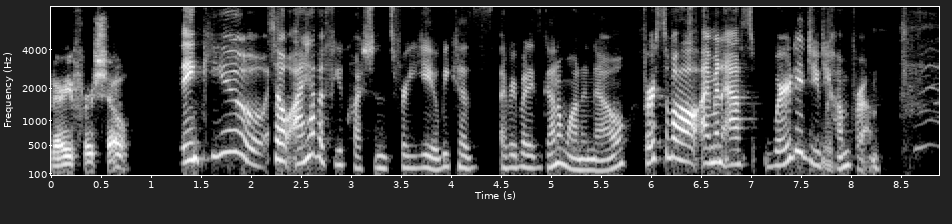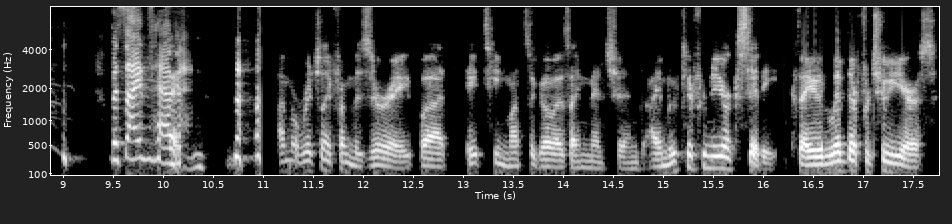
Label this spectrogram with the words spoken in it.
very first show. Thank you. So, I have a few questions for you because everybody's going to want to know. First of all, I'm going to ask where did you come from? Besides heaven. I'm originally from Missouri, but 18 months ago, as I mentioned, I moved here from New York City because I lived there for two years.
